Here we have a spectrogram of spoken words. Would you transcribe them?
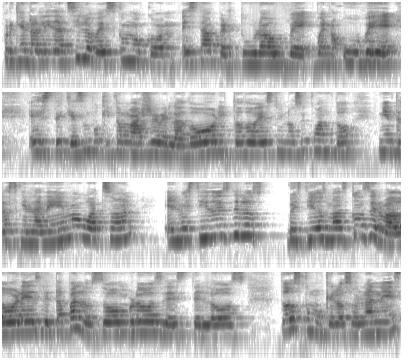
porque en realidad si lo ves como con esta apertura V, bueno, V, este, que es un poquito más revelador y todo esto y no sé cuánto, mientras que en la de Emma Watson, el vestido es de los vestidos más conservadores, le tapa los hombros, este, los, todos como que los solanes,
